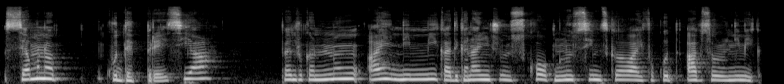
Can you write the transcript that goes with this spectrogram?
seamănă cu depresia, pentru că nu ai nimic, adică nu ai niciun scop, nu simți că ai făcut absolut nimic.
